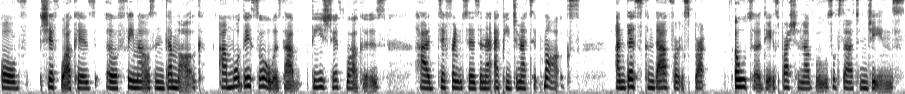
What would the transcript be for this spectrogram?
of shift workers of females in Denmark, and what they saw was that these shift workers had differences in their epigenetic marks, and this can therefore alter the expression levels of certain genes.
